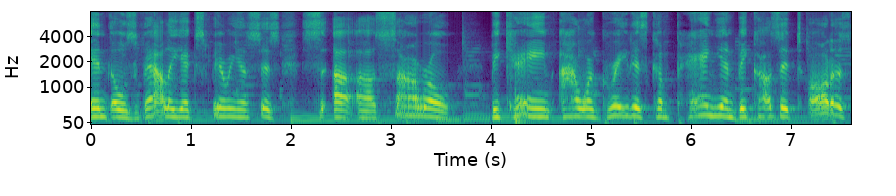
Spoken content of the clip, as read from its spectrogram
In those valley experiences, uh, uh, sorrow became our greatest companion because it taught us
